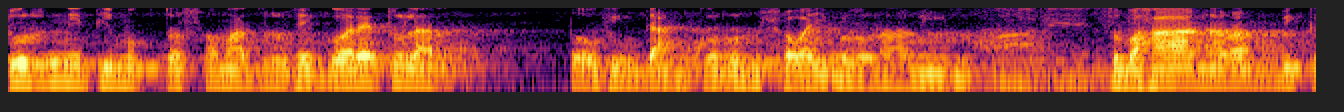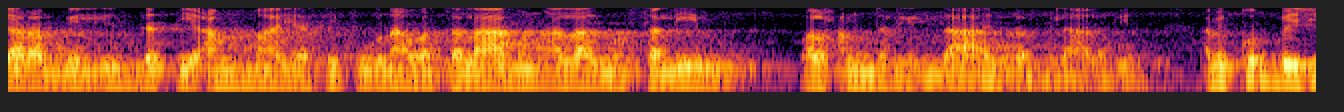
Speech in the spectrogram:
দুর্নীতিমুক্ত সমাজ রূপে গড়ে তোলার তৌফিক দান করুন। সবাই বলুন আমিন। সুবহান রব্বিকা রব্বিল ইজ্জতি আম্মা ইয়াসিফুনা ওয়া সালামুন আলাল মুরসালিন। আলহামদুলিল্লাহ রব্বিল আলামিন। আমি খুব বেশি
